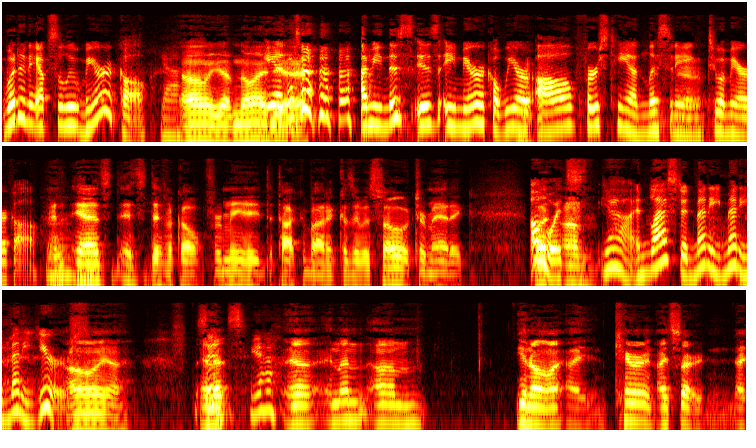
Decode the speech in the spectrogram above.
what an absolute miracle. yeah Oh, you have no idea. And I mean, this is a miracle. We are all firsthand listening to a miracle. And, yeah, it's it's difficult for me to talk about it because it was so traumatic. Oh, But, it's um, yeah, and lasted many, many, many years. Oh yeah. Since yeah Yeah, and then um, you know, I, Karen, I started, I,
